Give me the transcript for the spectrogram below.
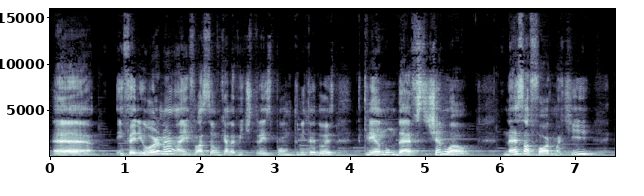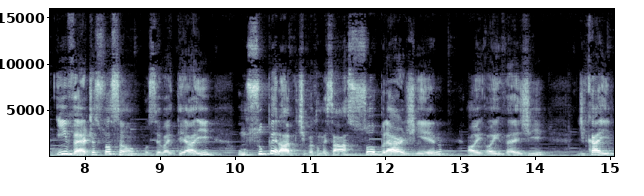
É, inferior né, à inflação, que era 23,32, criando um déficit anual. Nessa forma aqui, inverte a situação. Você vai ter aí um superávit, vai começar a sobrar dinheiro ao, ao invés de, de cair.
